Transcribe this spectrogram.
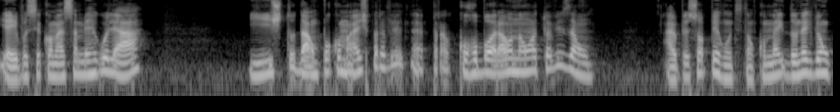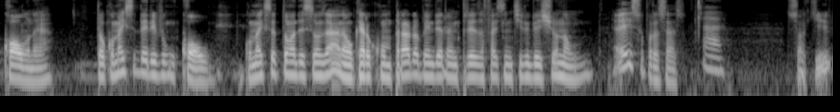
E aí você começa a mergulhar e estudar um pouco mais para ver, né, para corroborar ou não a tua visão. Aí o pessoal pergunta, então, como é, de onde é que vem um call, né? Então, como é que se deriva um call? Como é que você toma a decisão de, ah, não, eu quero comprar ou vender uma empresa, faz sentido investir ou não? É esse o processo. É. Só que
